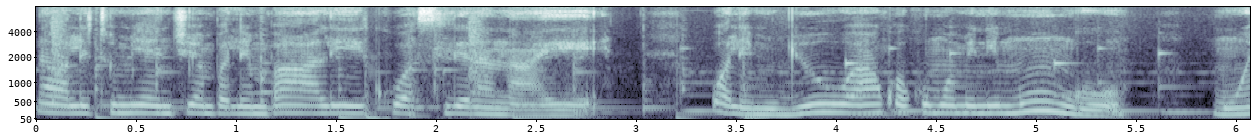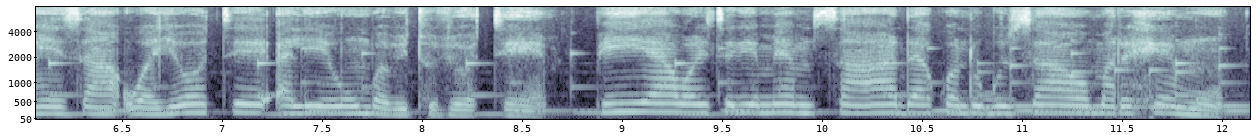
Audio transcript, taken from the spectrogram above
na walitumia njia mbalimbali kuwasiliana naye. Walimjua kwa kumwamini Mungu muweza wa yote aliyeumba vitu vyote. Pia walitegemea msaada kwa ndugu zao marehemu,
